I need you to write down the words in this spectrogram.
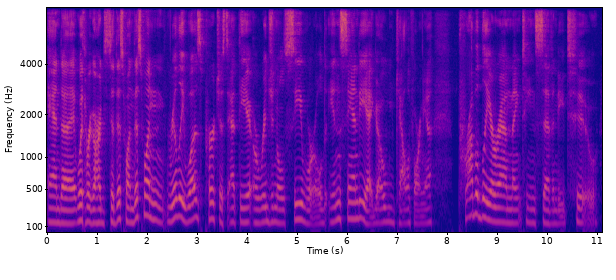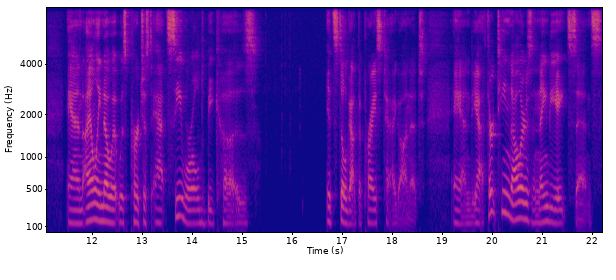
And uh, with regards to this one, this one really was purchased at the original SeaWorld in San Diego, California, probably around 1972. And I only know it was purchased at SeaWorld because it's still got the price tag on it. And yeah, $13.98.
